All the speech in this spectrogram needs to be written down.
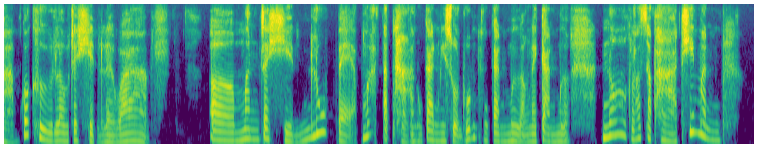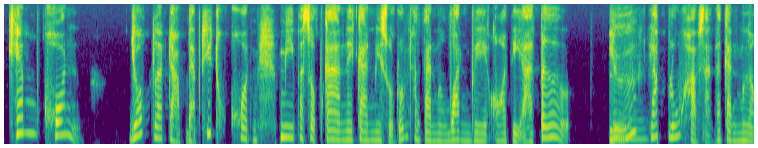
ามก็คือเราจะเห็นเลยว่าเออมันจะเห็นรูปแบบมาตรฐานของการมีส่วนร่วมทางการเมืองในการเมือง นอกรัฐสภาที่มันเข้มข้น ยกระดับแบบที่ทุกคนมีประสบการณ์ในการมีส่วนร่วมทางการเมือง one way or the other หรือรับรู้ข่าวสารทางการเมือง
